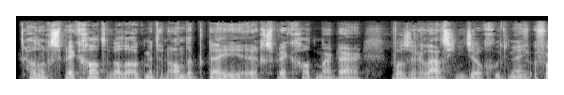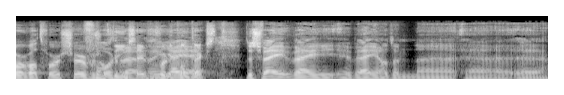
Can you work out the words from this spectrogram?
We hadden een gesprek gehad. We hadden ook met een andere partij eh, gesprek gehad, maar daar was de relatie niet zo goed mee. Voor wat voor service Voor, of dienst? eh, Even voor ja, de ja. context. Dus wij, wij, wij hadden. eh, eh, eh,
